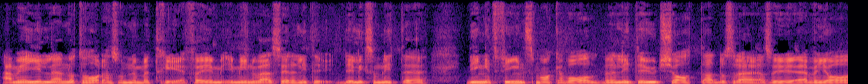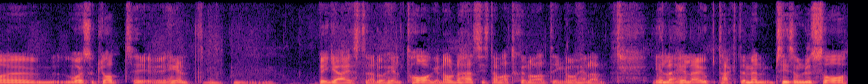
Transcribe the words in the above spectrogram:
Ja, men jag gillar ändå att ha den som nummer tre, för i, i, min värld så är den lite, det är liksom lite, det är inget finsmakarval, den är lite uttjatad och sådär. Alltså, även jag eh, var ju såklart helt begeistrad och helt tagen av den här sista matchen och allting och hela, hela, hela upptakten. Men precis som du sa,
